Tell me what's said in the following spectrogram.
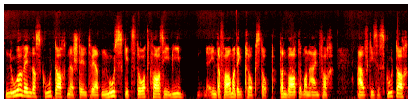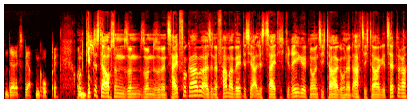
Nur wenn das Gutachten erstellt werden muss, gibt es dort quasi wie in der Pharma den Clockstop. Dann wartet man einfach auf dieses Gutachten der Expertengruppe. Und, und gibt es da auch so, ein, so, ein, so, eine Zeitvorgabe? Also in der Pharmawelt ist ja alles zeitlich geregelt, 90 Tage, 180 Tage etc.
